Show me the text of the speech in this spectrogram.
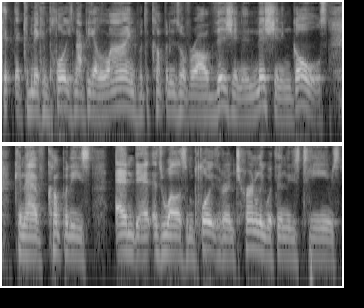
that can make employees not be aligned with the company's overall vision and mission and goals. Can have companies and as well as employees that are internally within these teams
